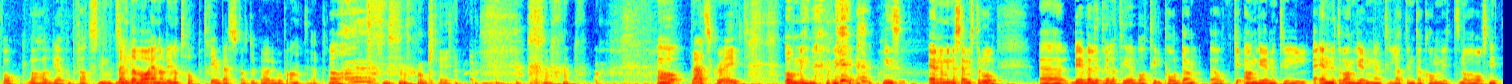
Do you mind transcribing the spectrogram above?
och vad hade jag på plats nummer tre? Vänta, var en av dina topp tre bästa att du började gå på antirep? Ja. Okej. ja, That's great och min, min... En av mina sämsta då. Eh, det är väldigt relaterbart till podden och anledning till... En utav anledningarna till att det inte har kommit några avsnitt.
